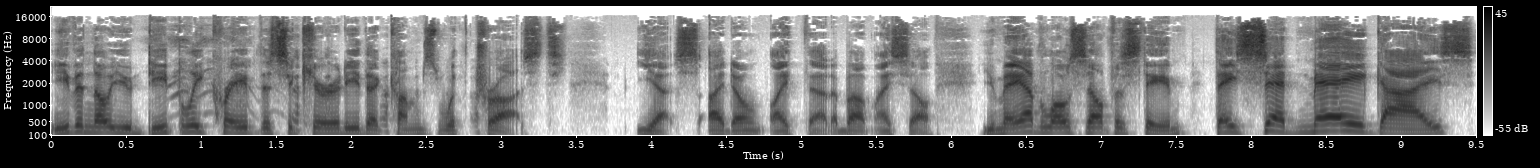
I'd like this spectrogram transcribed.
Even though you deeply crave the security that comes with trust. Yes, I don't like that about myself. You may have low self esteem. They said may, guys.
